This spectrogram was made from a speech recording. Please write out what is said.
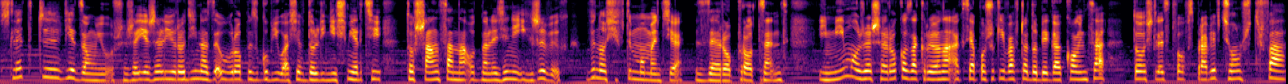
Śledczy wiedzą już, że jeżeli rodzina z Europy zgubiła się w Dolinie Śmierci, to szansa na odnalezienie ich żywych wynosi w tym momencie 0%. I mimo, że szeroko zakrojona akcja poszukiwawcza dobiega końca, to śledztwo w sprawie wciąż trwa.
